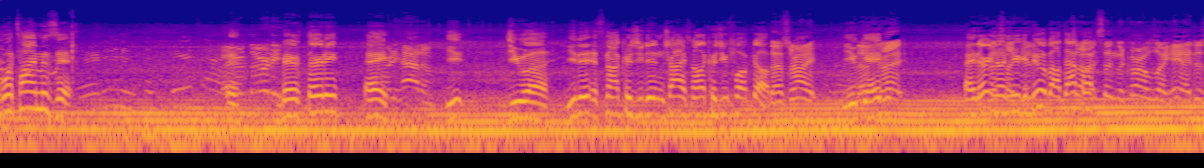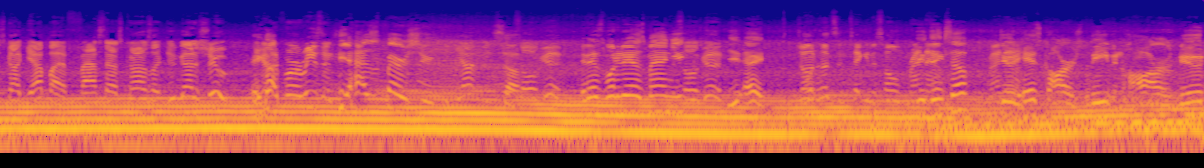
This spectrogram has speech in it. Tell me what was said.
What time is it? Bear 30. Bear 30. Hey, Already had him. you you uh you did it's not because you didn't try, it's not because you fucked up. That's right. You That's gave it? Hey, there ain't nothing you can do about that, So I said in the car, I was like, hey, I just got gapped by a fast ass car. I was like, dude, gotta shoot. He He got got- it for a reason. He has his parachute. Yeah, it's, So- it's all good. It is what it is, man. You, It's all good. you- hey, John Hudson taking us home right you now. think so? Right dude, now. his car's leaving hard, dude.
